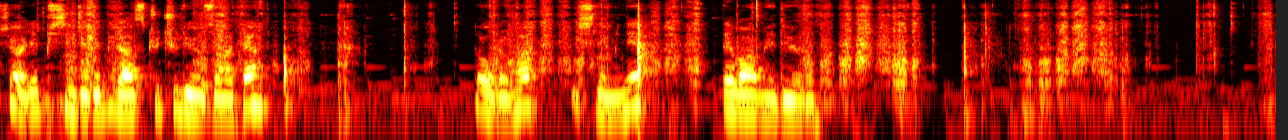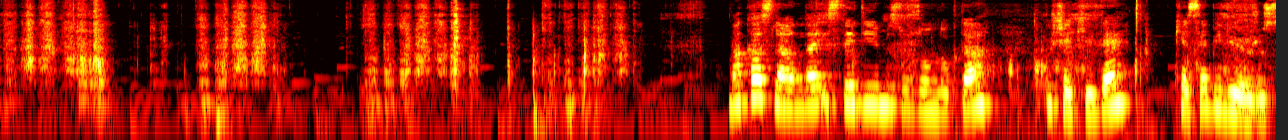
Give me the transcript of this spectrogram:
Şöyle pişince de biraz küçülüyor zaten. Doğrama işlemini devam ediyorum. Makasla da istediğimiz uzunlukta bu şekilde kesebiliyoruz.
